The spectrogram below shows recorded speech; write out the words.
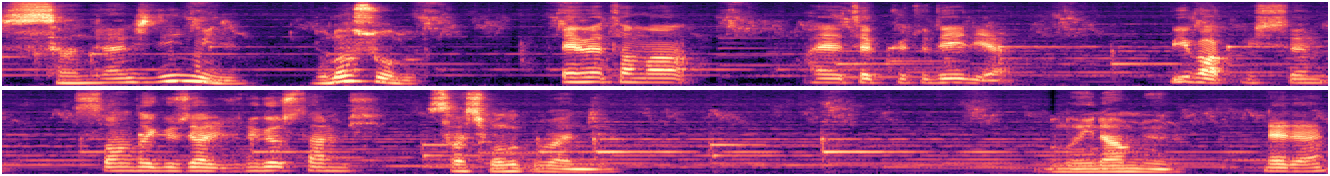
Sen dilenci değil miydin? Bu nasıl olur? Evet ama hayat hep kötü değil ya. Bir bakmışsın sana da güzel yüzünü göstermiş. Saçmalık bu bence. Buna inanmıyorum. Neden?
